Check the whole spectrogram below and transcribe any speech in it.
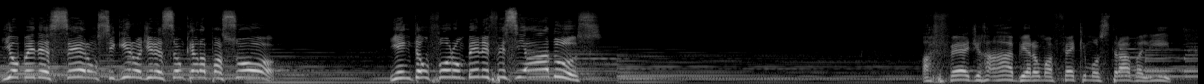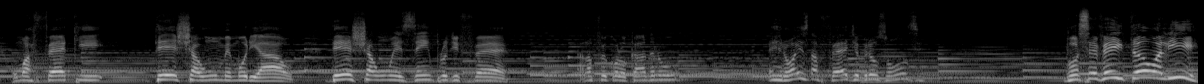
e obedeceram, seguiram a direção que ela passou. E então foram beneficiados. A fé de Raabe era uma fé que mostrava ali, uma fé que deixa um memorial, deixa um exemplo de fé. Ela foi colocada no Heróis da Fé de Hebreus 11. Você vê então ali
